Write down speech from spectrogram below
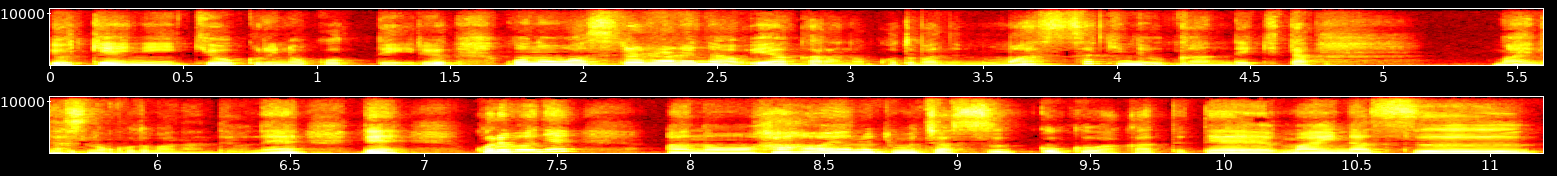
余計に記憶に残っている。この忘れられない親からの言葉でも真っ先に浮かんできたマイナスの言葉なんだよね。で、これはね、あの、母親の気持ちはすっごく分かってて、マイナス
